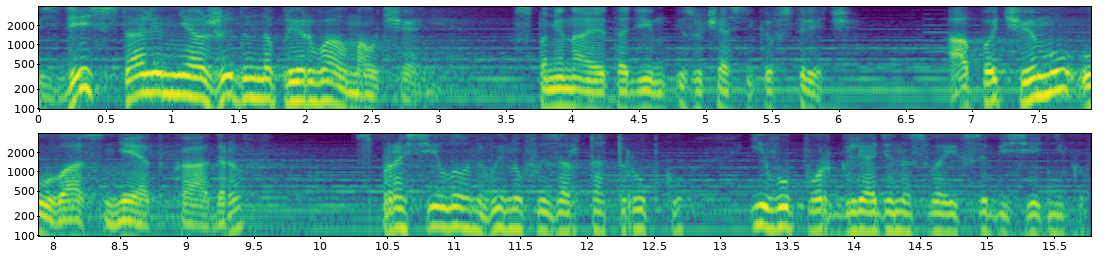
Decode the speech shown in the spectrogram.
Здесь Сталин неожиданно прервал молчание. Вспоминает один из участников встречи. «А почему у вас нет кадров?» Спросил он, вынув изо рта трубку и в упор глядя на своих собеседников.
